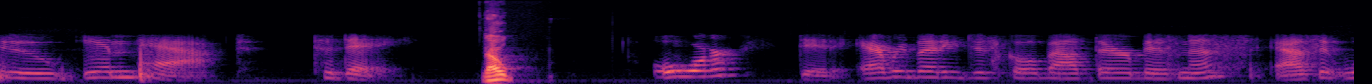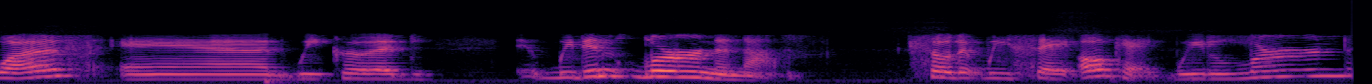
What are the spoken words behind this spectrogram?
to impact today? Nope. Or did everybody just go about their business as it was and we could we didn't learn enough so that we say okay we learned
